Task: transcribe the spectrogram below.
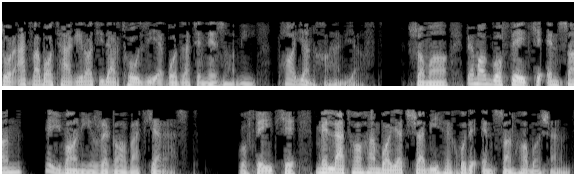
سرعت و با تغییراتی در توزیع قدرت نظامی پایان خواهند یافت. شما به ما گفته اید که انسان حیوانی رقابتگر است. گفته اید که ملت ها هم باید شبیه خود انسان ها باشند.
